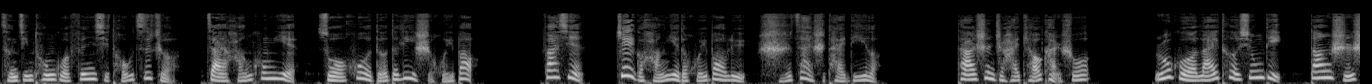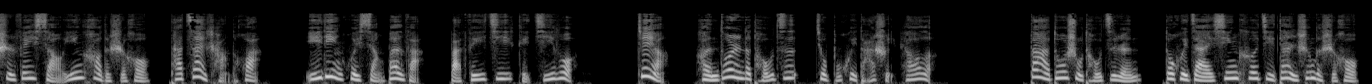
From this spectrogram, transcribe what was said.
曾经通过分析投资者在航空业所获得的历史回报，发现这个行业的回报率实在是太低了。他甚至还调侃说：“如果莱特兄弟当时试飞小鹰号的时候他在场的话，一定会想办法把飞机给击落，这样很多人的投资就不会打水漂了。大多数投资人都会在新科技诞生的时候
